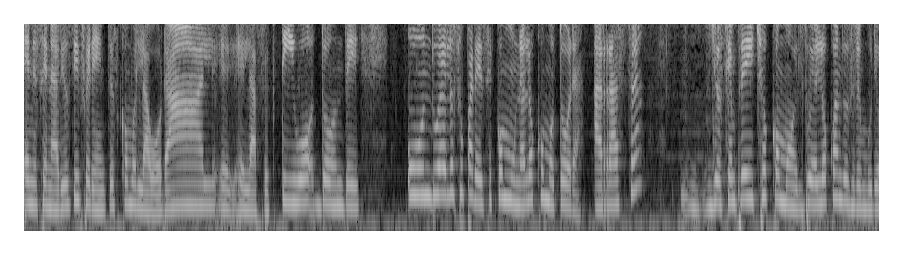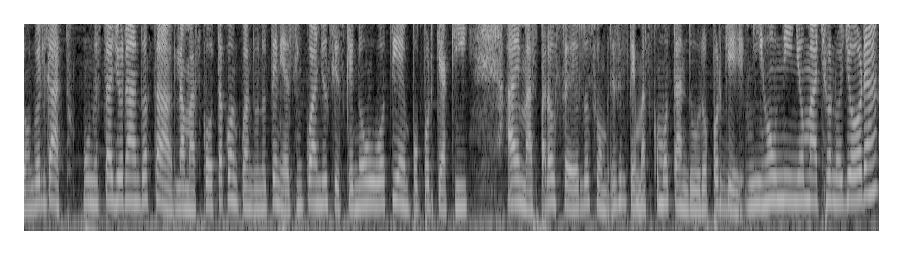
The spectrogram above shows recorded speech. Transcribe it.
en escenarios diferentes como el laboral, el, el afectivo, donde un duelo se parece como una locomotora, arrastra. Yo siempre he dicho como el duelo cuando se le murió a uno el gato. Uno está llorando hasta la mascota con cuando uno tenía cinco años y es que no hubo tiempo porque aquí, además para ustedes los hombres el tema es como tan duro porque mi hijo, un niño macho no llora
